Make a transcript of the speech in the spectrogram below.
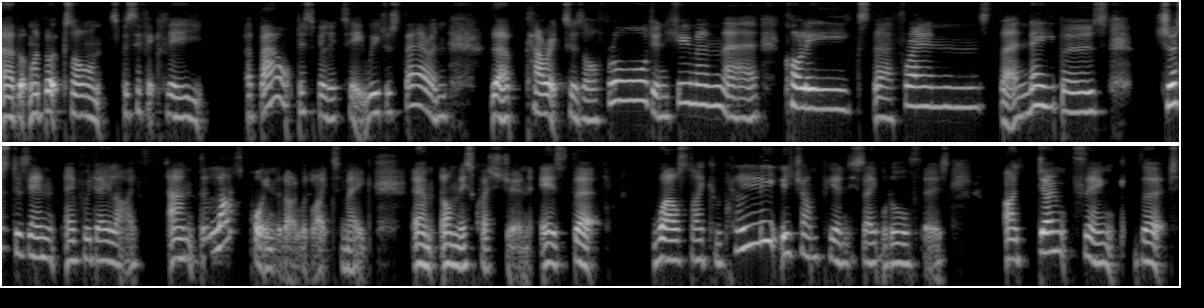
Uh, but my books aren't specifically about disability. We're just there, and the characters are flawed and human. Their colleagues, their friends, their neighbours, just as in everyday life. And the last point that I would like to make um, on this question is that whilst I completely champion disabled authors, I don't think that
